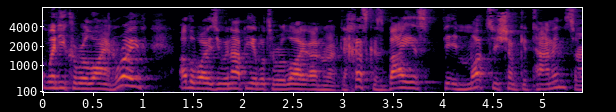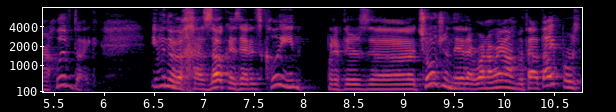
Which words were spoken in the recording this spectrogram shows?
when you can rely on Rav, otherwise you would not be able to rely on Rav. The cheskas bias v'immatzu sham ketanim sarach livdaik. Even though the chazaka is that it's clean, but if there's uh, children there that run around without diapers,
